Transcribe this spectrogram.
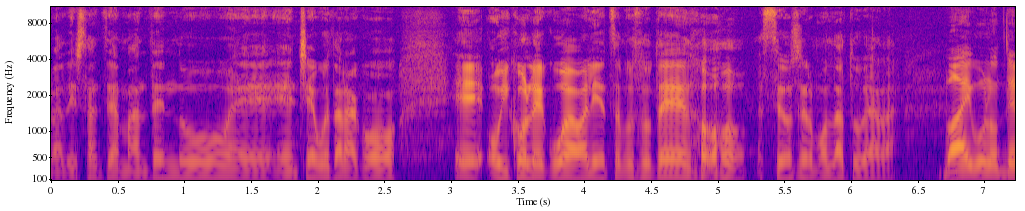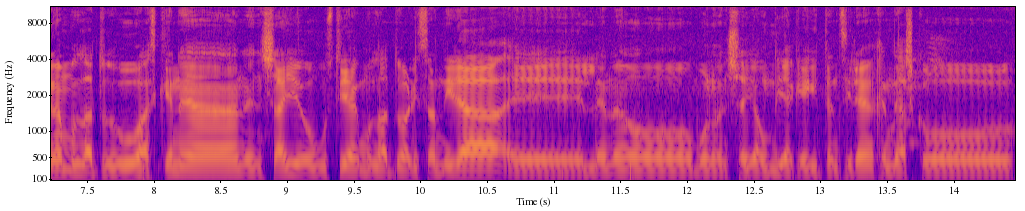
ba, distantzia mantendu, e, entxeguetarako e, ohiko lekua baliatzen buzute edo zeo zer moldatu behar da. Bai, bueno, dena moldatu dugu, azkenean ensaio guztiak moldatu izan dira, e, leheno, bueno, ensaio handiak egiten ziren, jende asko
